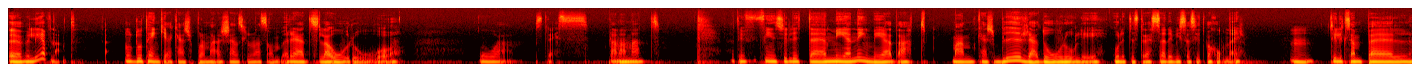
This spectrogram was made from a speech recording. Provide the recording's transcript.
överlevnad. Och då tänker jag kanske på de här känslorna som rädsla, oro och, och stress bland Mm. annat. Att det finns ju lite en mening med att man kanske blir rädd och orolig och lite stressad i vissa situationer. Mm. Till exempel,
